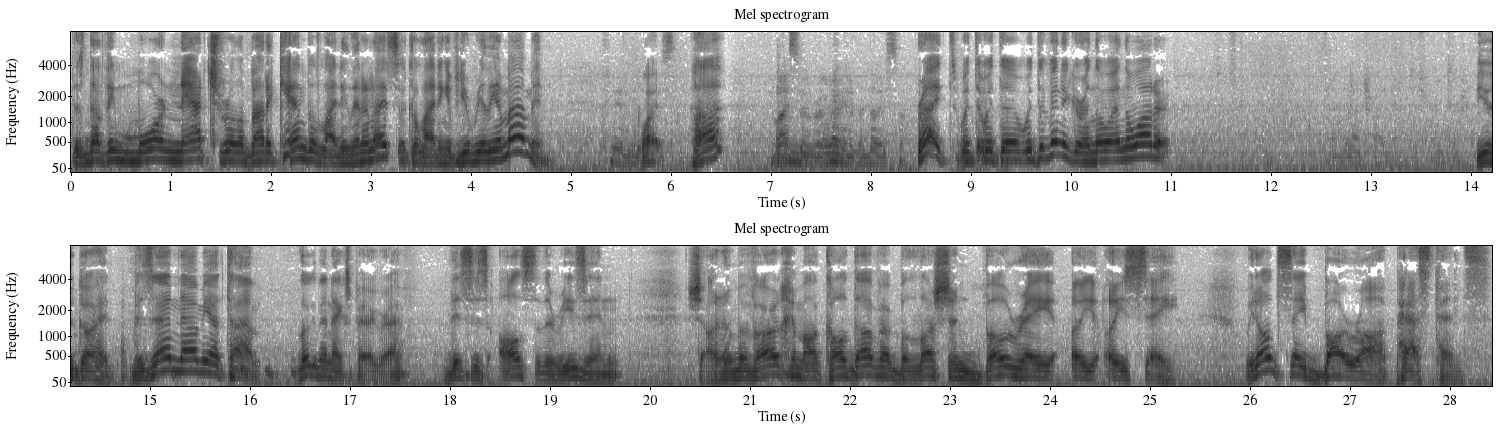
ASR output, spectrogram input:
there's nothing more natural about a candle lighting than an icicle lighting. If you're really a mammon, what? Huh? Right, with the, with the with the vinegar and the and the water. You go ahead. Look at the next paragraph. This is also the reason. We don't say bara past tense.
